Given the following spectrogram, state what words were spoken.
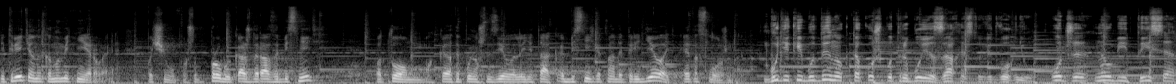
И третье. Он экономит нервы. Почему? Потому что пробуй каждый раз объяснить, потом, когда ты понял, что сделали не так, объяснить, как надо переделать, это сложно. Будь-який будинок також потребує захисту від вогню, отже, не обійтися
